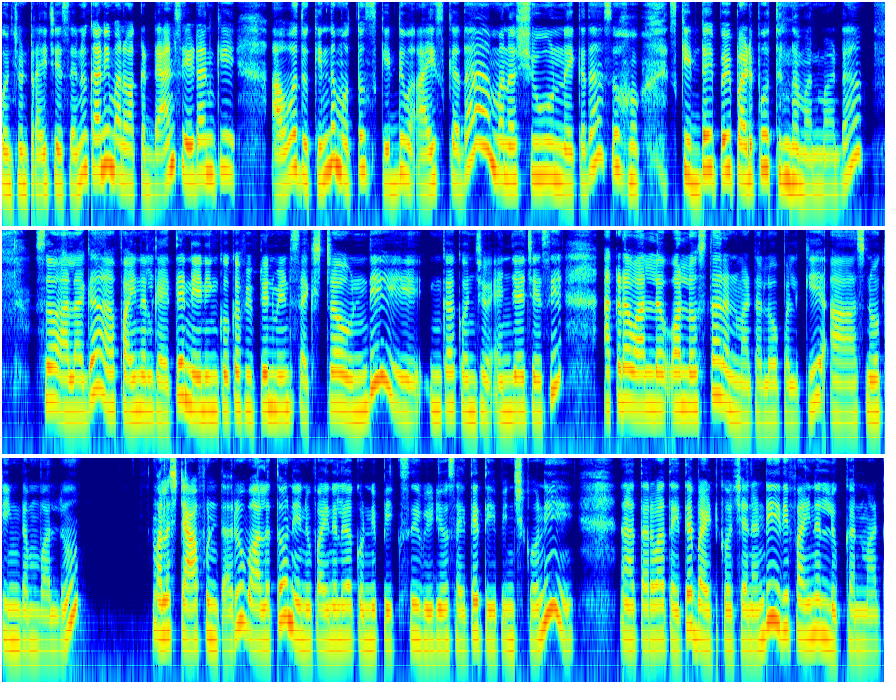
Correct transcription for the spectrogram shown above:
కొంచెం ట్రై చేశాను. కానీ మనం అక్కడ డ్యాన్స్ వేయడానికి అవ్వదు. కింద మొత్తం స్కిడ్ ఐస్ కదా! మన షూ ఉన్నాయి కదా! సో, స్కిడ్ అయిపోయి పడిపోతున్నాం అనమాట సో, అలాగా ఫైనల్‌గా అయితే నేను ఇంకొక 15 మినిట్స్ ఎక్స్‌ట్రా ఉండి ఇంకా కొంచెం ఎంజాయ్ చేసి అక్కడ వాళ్ళు వాళ్ళు వస్తారనమాట లోపలికి. ఆ స్నో కింగ్డమ్ వాళ్ళు. వాళ్ళ స్టాఫ్ ఉంటారు. వాళ్ళతో నేను ఫైనల్‌గా కొన్ని పిక్స్, వీడియోస్ అయితే తీపించుకొని తర్వాత అయితే బయటకొచ్చానండి. ఇది ఫైనల్ లుక్ అనమాట.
